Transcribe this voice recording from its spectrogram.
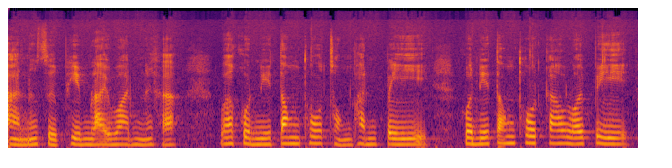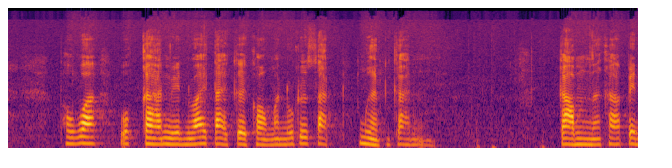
อ่านหนังสือพิมพ์รายวันนะคะ ว่าคนนี้ต้องโทษ 2,000 ปี คนนี้ต้องโทษ 900 ปี เพราะว่าวกการเวียนว่ายตายเกิดของมนุษย์สัตว์เหมือนกัน กรรมนะคะเป็น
